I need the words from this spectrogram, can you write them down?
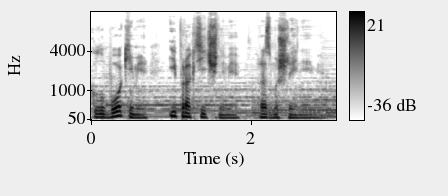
глубокими и практичными размышлениями.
